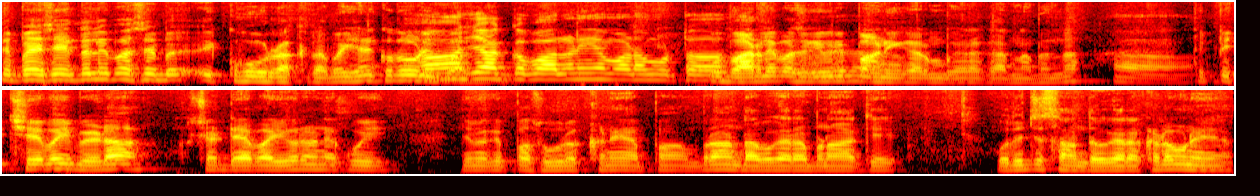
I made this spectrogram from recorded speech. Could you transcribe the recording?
ਤੇ ਵੈਸੇ ਇੱਧਰਲੇ ਪਾਸੇ ਬ- ਇੱਕ ਹੋਰ ਰੱਖਦਾ ਬਾਈ ਹਾਂ ਕਦੋੜੀ ਹਾਂ ਜੇ ਅੱਗ ਬਾਲਣੀ ਆ ਮਾੜਾ ਮੋਟਾ। ਉਹ ਬਾਹਰਲੇ ਪਾਸੇ ਕਈ ਵਾਰੀ ਪਾਣੀ ਗਰਮ ਵਗੈਰਾ ਕਰਨਾ ਪੈਂਦਾ। ਹਾਂ। ਤੇ ਪਿੱਛੇ ਬਾਈ ਵਿਹੜਾ ਛੱਡਿਆ ਬਾਈ ਉਹਨਾਂ ਨੇ ਕੋਈ ਜਿਵੇਂ ਕਿ ਪਸ਼ੂ ਰੱਖਣੇ ਆ ਆਪਾਂ ਬਰਾਂਡਾ ਵਗੈਰਾ ਬਣਾ ਕੇ ਉਹਦੇ ਚ ਸੰਦ ਵਗੈਰਾ ਖੜਾਉਣੇ ਆ।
